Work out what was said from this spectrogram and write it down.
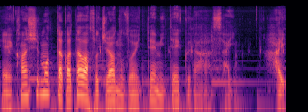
えー、関心持った方はそちらを覗いてみてください。はい。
